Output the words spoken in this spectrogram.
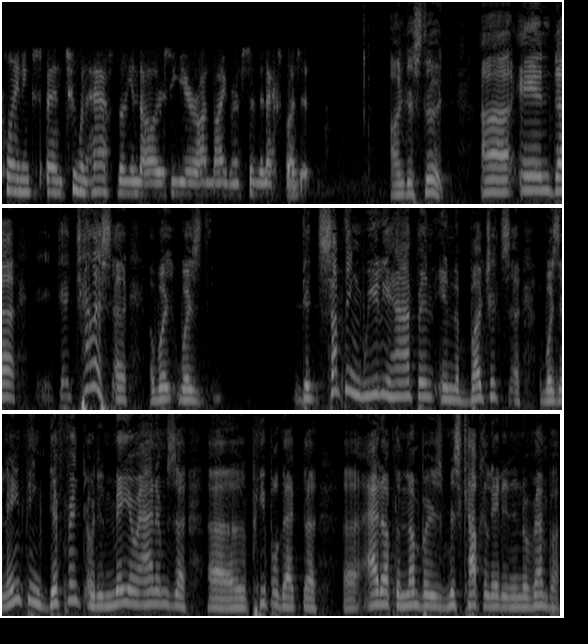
planning to spend two and a half billion dollars a year on migrants in the next budget. Understood. Uh, and uh, tell us, uh, was, was, did something really happen in the budgets? Uh, was it anything different, or did Mayor Adams, uh, uh, people that add up the numbers, miscalculated in November?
